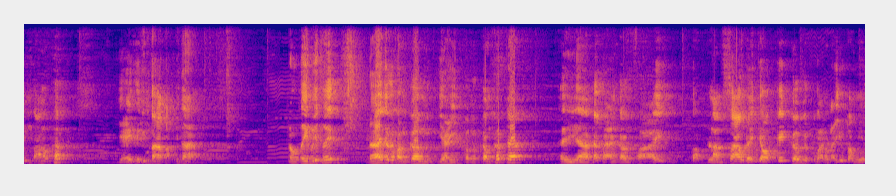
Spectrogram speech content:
chúng ta nó khít vậy thì chúng ta tập như thế nào? Đầu tiên lý thuyết để cho cái phần cơ ngực dày và ngực cong khít á, thì à, các bạn cần phải tập làm sao để cho cái cơ ngực của bạn nó đẩy vô trong nhiều.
